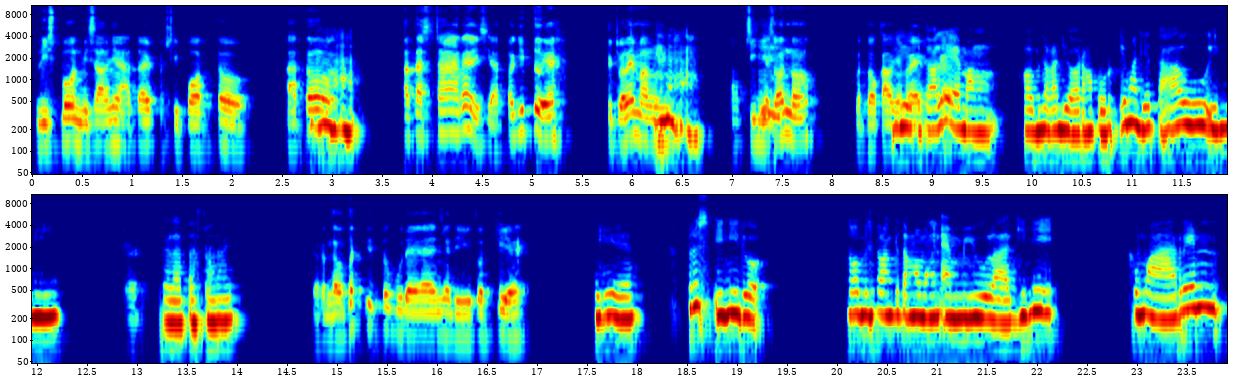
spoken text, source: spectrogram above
Lisbon misalnya atau FC Porto atau atas Sarai siapa gitu ya kecuali emang opsinya sono klub lokalnya Iya, mereka kecuali emang kalau misalkan dia orang Turki mah dia tahu ini Ya. Galatasaray. kental banget itu budayanya di Turki ya Iya. Terus ini dok, kalau misalkan kita ngomongin MU lagi nih, kemarin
